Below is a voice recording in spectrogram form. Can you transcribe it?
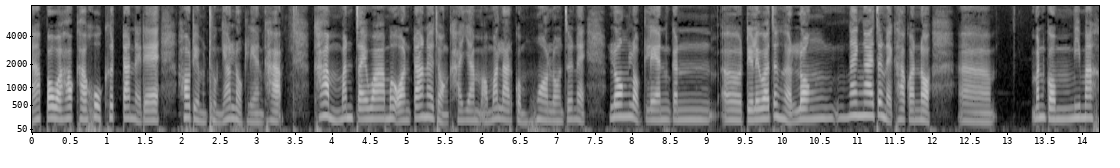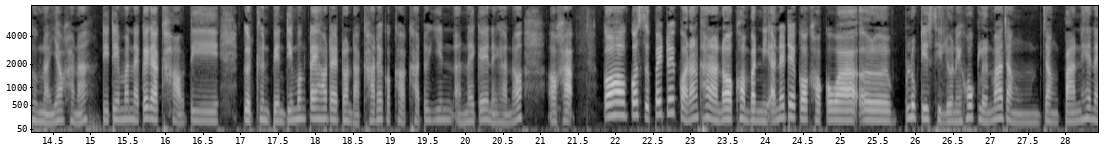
นะเพราะว่าเฮาคาฮู้คึดตันไหนแดเฮาเดี๋ยวมันถุงยาหลอกเลียนค่ะข้ามั่นใจว่าเมื่อออนตั้งในจ่องขายำเอามาลาดกลมหัวลองจังไหนลองหลอกแลนกันเอ่อเดี๋ยวเลยว่าจังเหือลองง่ายๆจังไหนค่ะก่อนเนาะอ่า มันก็มีมาหึงหนายาวค่ะนะดีเตมันไหนก็จะข่าวดีเกิดขึ้นเป็นที่เมืองใต้เฮาได้ตอนดักคาได้ก็ค่ะค่ะตึยินอันในใกล้ไหนค่ะเนาะอ๋อค่ะ ก็ก็สืบไปด้วยกว่านั้นค่ะเนาะคอมบันนี้อันนี้เด็กก็เขาก็ว่าเออลูกดีสีเหลือใน6เดือนมาจังจังปันให้ไหน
